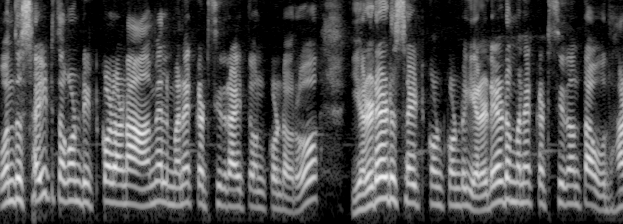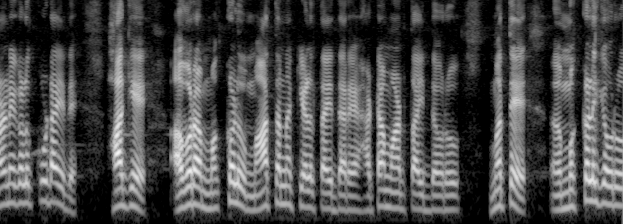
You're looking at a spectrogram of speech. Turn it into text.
ಒಂದು ಸೈಟ್ ತಗೊಂಡು ಇಟ್ಕೊಳ್ಳೋಣ, ಆಮೇಲೆ ಮನೆ ಕಟ್ಸಿದ್ರಾಯ್ತು ಅಂದ್ಕೊಂಡವರು ಎರಡೆರಡು ಸೈಟ್ ಕೊಂಡ್ಕೊಂಡು ಎರಡೆರಡು ಮನೆ ಕಟ್ಸಿದಂಥ ಉದಾಹರಣೆಗಳು ಕೂಡ ಇದೆ. ಹಾಗೆ ಅವರ ಮಕ್ಕಳು ಮಾತನ್ನು ಕೇಳ್ತಾ ಇದ್ದಾರೆ, ಹಠ ಮಾಡ್ತಾ ಇದ್ದವರು. ಮತ್ತು ಮಕ್ಕಳಿಗೆ ಅವರು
